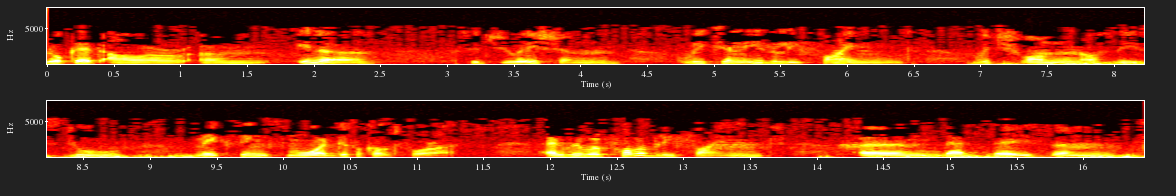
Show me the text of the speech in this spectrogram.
look at our um, inner situation, we can easily find which one of these two make things more difficult for us. And we will probably find um, that there is um,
